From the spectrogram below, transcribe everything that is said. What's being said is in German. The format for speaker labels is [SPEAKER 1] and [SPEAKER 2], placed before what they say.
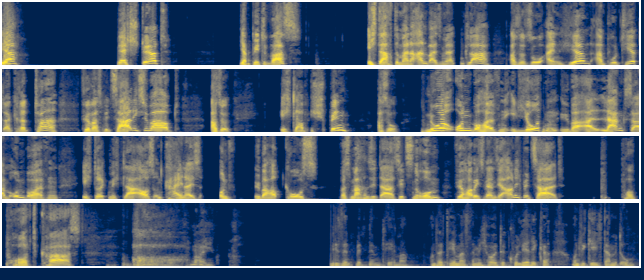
[SPEAKER 1] Ja? Wer stört? Ja, bitte was? Ich dachte, meine Anweisungen wären klar. Also so ein hirnamputierter Kretin. Für was bezahle ich's überhaupt? Also, ich glaube, ich spinn. Also, nur unbeholfene Idioten überall. Langsam, unbeholfen. Ich drück mich klar aus und keiner ist und überhaupt groß. Was machen Sie da? Sitzen rum? Für Hobbys werden Sie auch nicht bezahlt. P Podcast. Oh, nein.
[SPEAKER 2] Wir sind mitten im Thema. Unser Thema ist nämlich heute Choleriker und wie gehe ich damit um?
